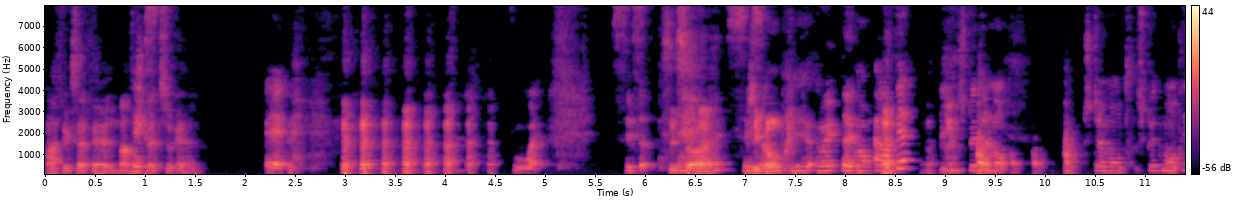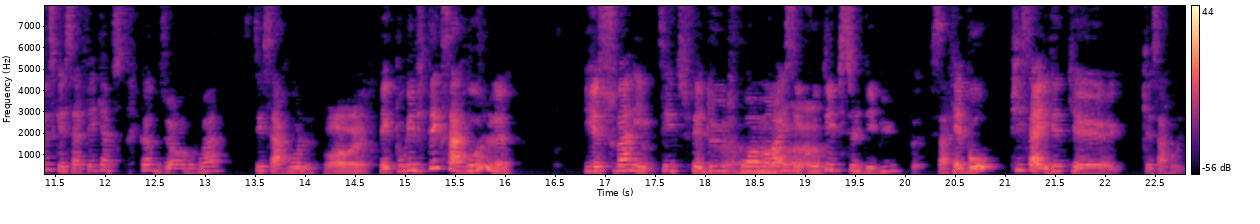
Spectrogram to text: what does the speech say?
Ah, fait que ça fait une manche Fait naturelle. Euh, ouais. C'est ça. c'est ça, hein? J'ai compris, hein? Oui, t'as compris. En fait, je peux te le montrer. Je te montre, je peux te montrer ce que ça fait quand tu tricotes du endroit. Tu sais, ça roule. Ouais, ouais. Fait que pour éviter que ça roule, il y a souvent des, tu sais, tu fais deux, trois Ah. mailles, c'est côté, puis sur le début, ça fait beau, puis ça évite que, que ça roule.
